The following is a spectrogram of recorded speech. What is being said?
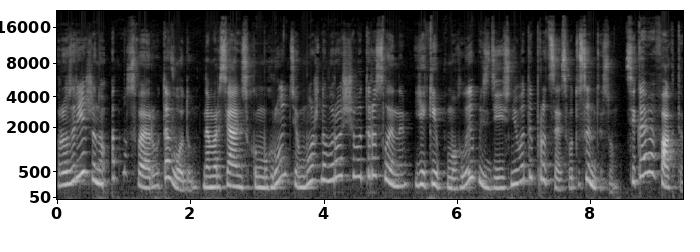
розріджену атмосферу та воду. На марсіанському ґрунті можна вирощувати рослини, які б могли б здійснювати процес фотосинтезу. Цікаві факти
